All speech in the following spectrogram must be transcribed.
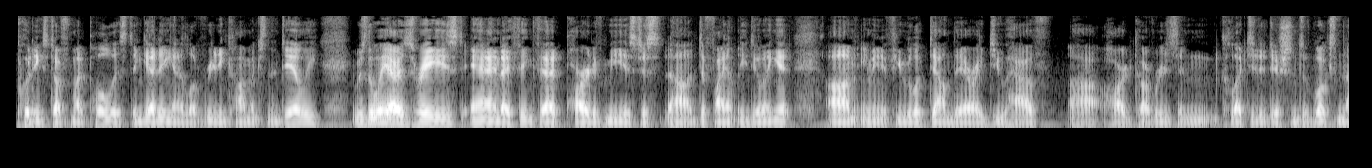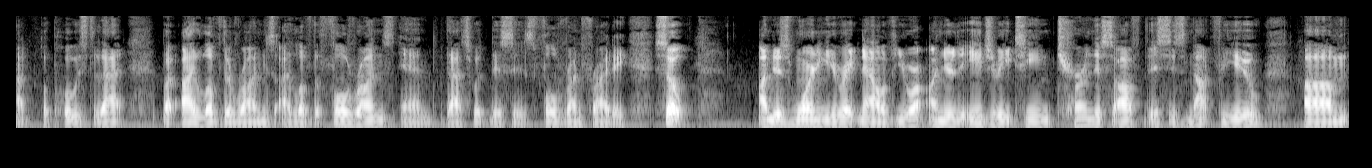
putting stuff on my pull list and getting, and I love reading comics in the daily. It was the way I was raised, and I think that part of me is just uh, defiantly doing it. Um, I mean, if you look down there, I do have uh, hardcovers and collected editions of books. I'm not opposed to that, but I love the runs. I love the full runs, and that's what this is Full Run Friday. So, I'm just warning you right now if you are under the age of 18, turn this off. This is not for you. Um,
